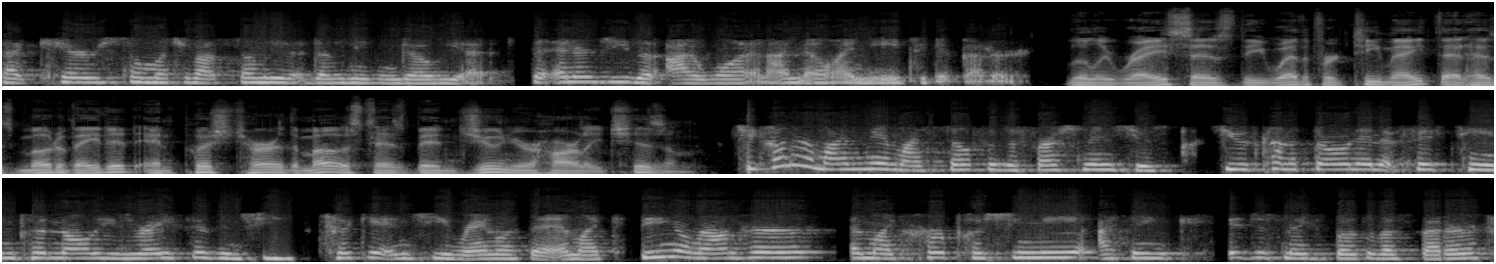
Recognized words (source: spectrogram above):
that cares so much about somebody that doesn't even go yet. The energy that I want and I know I need to get better. Lily Ray says the Weatherford teammate that has motivated and pushed her the most has been junior Harley Chisholm. She kind of reminds me of myself as a freshman. She was she was kind of thrown in at 15, putting all these races, and she took it and she ran with it. And like being around her and like her pushing me, I think it just makes both of us better.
